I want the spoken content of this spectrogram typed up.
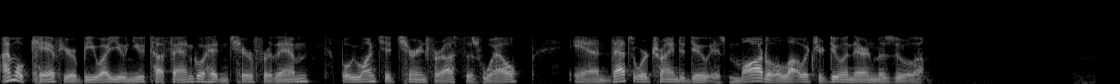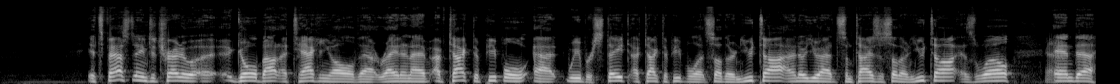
I'm okay if you're a BYU and Utah fan go ahead and cheer for them but we want you cheering for us as well. And that's what we're trying to do is model a lot what you're doing there in Missoula it's fascinating to try to uh, go about attacking all of that, right? And I've, I've talked to people at Weber State. I've talked to people at Southern Utah. I know you had some ties to Southern Utah as well. Yeah. And uh,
